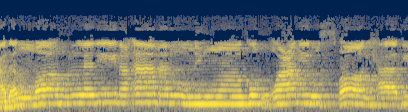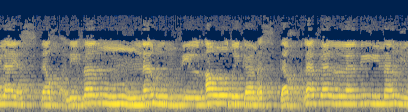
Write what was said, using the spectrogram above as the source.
وعد الله الذين آمنوا منكم وعملوا الصالحات ليستخلفنهم في الأرض كما استخلف الذين من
